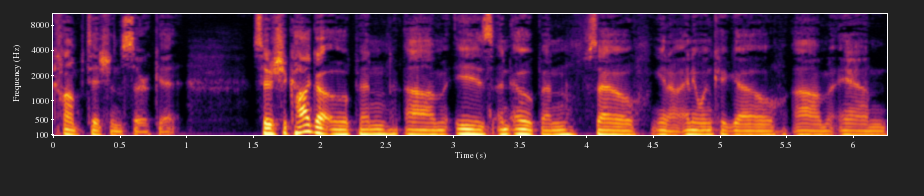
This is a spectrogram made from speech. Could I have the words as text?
competition circuit. So Chicago Open um, is an open, so you know anyone could go, um, and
